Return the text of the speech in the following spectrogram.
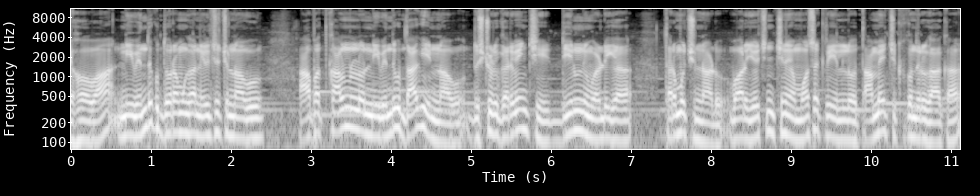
యహోవా నీవెందుకు దూరంగా నిలుచుచున్నావు? ఆపత్కాలంలో నీవెందుకు దాగి ఉన్నావు? దుష్టుడు గర్వించి దీనుని వడిగా తరుముచున్నాడు. వారు యోచించిన మోసక్రియల్లో తామే చిక్కుకుందరుగాక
